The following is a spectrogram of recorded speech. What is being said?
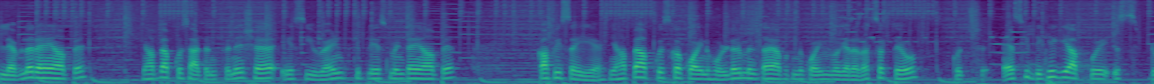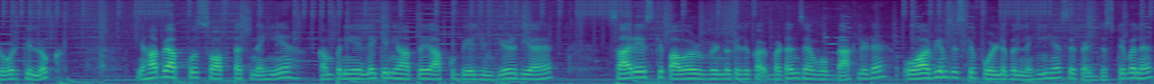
लेवलर है यहाँ पे। यहाँ पे आपको सैटन फिनिश है एसी वेंट की प्लेसमेंट है यहाँ पे। काफ़ी सही है। यहाँ पे आपको इसका कॉइन होल्डर मिलता है। आप अपने कॉइन वगैरह रख सकते हो। कुछ ऐसी दिखेगी आपको इस डोर की लुक यहाँ पे आपको सॉफ्ट टच नहीं है कंपनी ने, लेकिन यहाँ पे आपको बेज इंटीरियर दिया है। सारे इसके पावर विंडो के जो बटन्स हैं, वो बैकलेट हैं। ओ आर वी इसके फोल्डेबल नहीं है, सिर्फ़ एडजस्टेबल हैं।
